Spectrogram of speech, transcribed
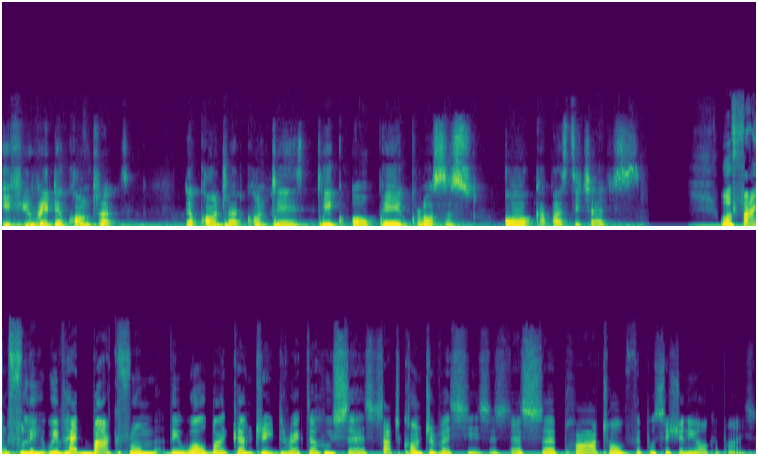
if you read the contract, the contract contains take or pay clauses or capacity charges. Well, thankfully, we've heard back from the World Bank country director who says such controversies is just uh, part of the position he occupies.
